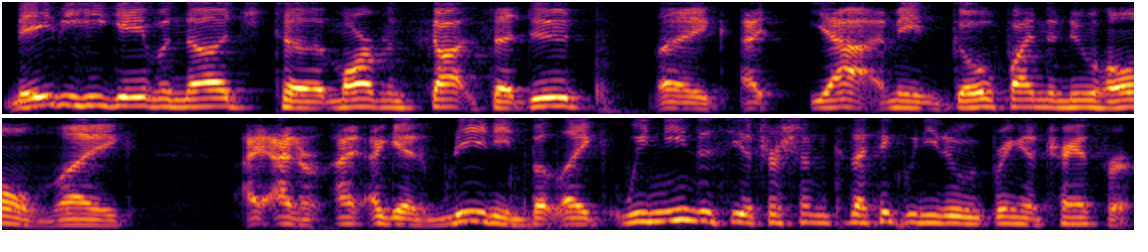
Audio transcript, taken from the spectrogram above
Maybe he gave a nudge to Marvin Scott and said, "Dude, like, I yeah, I mean, go find a new home." Like I, I don't I, again reading, but like we need to see attrition because I think we need to bring in a transfer.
